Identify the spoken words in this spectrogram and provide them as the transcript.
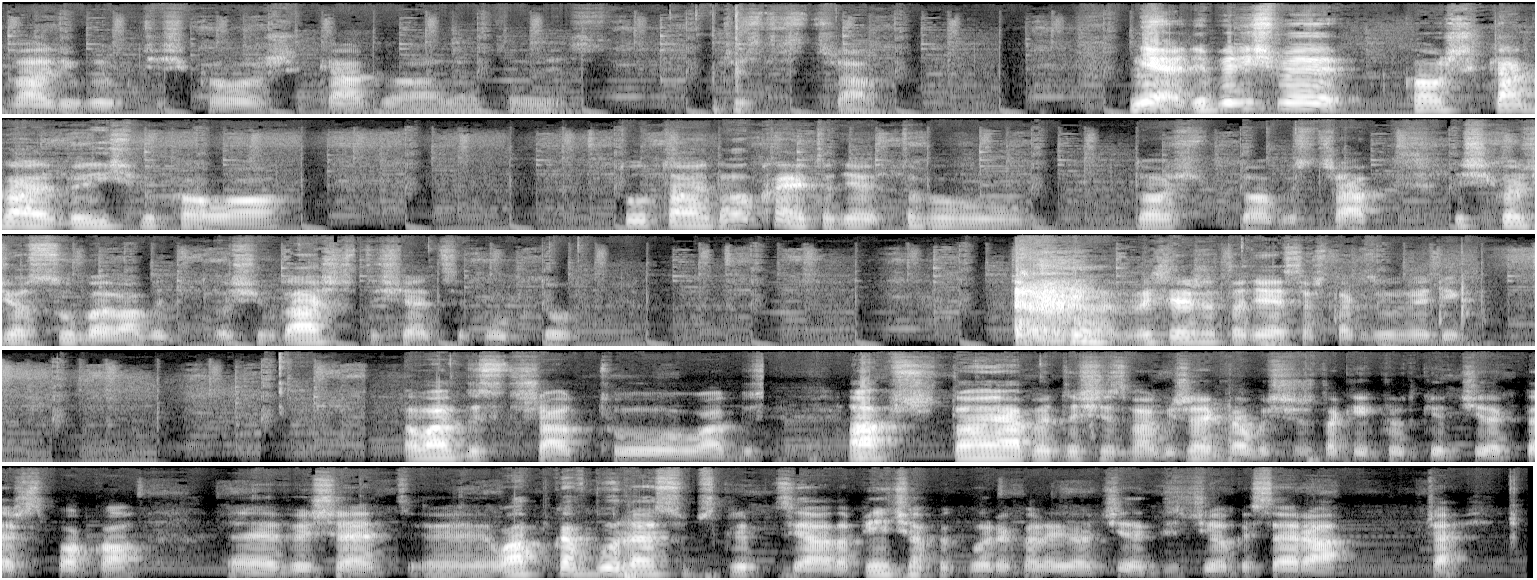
waliłbym gdzieś koło Chicago, ale to jest czysty strzał. Nie, nie byliśmy koło Chicago, ale byliśmy koło tutaj, no okej, to nie, to był dość dobry strzał. Jeśli chodzi o sumę, mamy 18 tysięcy punktów. Myślę, że to nie jest aż tak zły wynik. No ładny strzał tu, ładny... Dobrze, to ja będę się z wami żegnał. Myślę, że taki krótki odcinek też spoko. e, wyszedł. E, łapka w górę, subskrypcja, na 5 łapek w górę kolejny odcinek z GeoGesera. Cześć!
